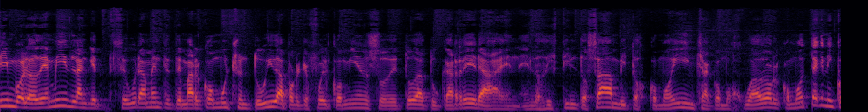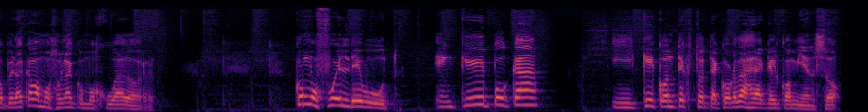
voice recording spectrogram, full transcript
Símbolo de Midland que seguramente te marcó mucho en tu vida porque fue el comienzo de toda tu carrera en, los distintos ámbitos, como hincha, como jugador, como técnico, pero acá vamos a hablar como jugador. ¿Cómo fue el debut? ¿En qué época y qué contexto te acordás de aquel comienzo?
